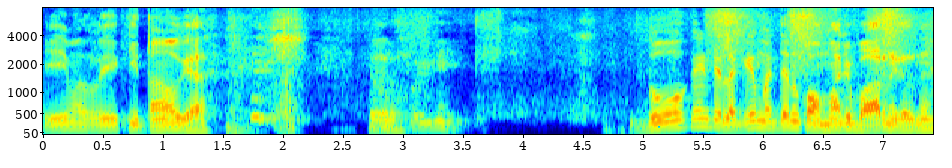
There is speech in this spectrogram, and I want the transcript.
ਇਹ ਮਤਲਬ ਇਹ ਕਿਦਾਂ ਹੋ ਗਿਆ? ਫਿਰ 2 ਘੰਟੇ ਲੱਗੇ ਮੱਝਾਂ ਨੂੰ ਕੌਮਾਂ ਚੋਂ ਬਾਹਰ ਨਿਕਲਣਾ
